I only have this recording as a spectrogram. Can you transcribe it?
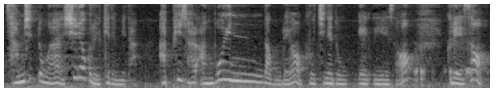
잠시 동안 시력을 잃게 됩니다. 앞이 잘 안 보인다고 그래요. 그 지네독에 의해서. 그래서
